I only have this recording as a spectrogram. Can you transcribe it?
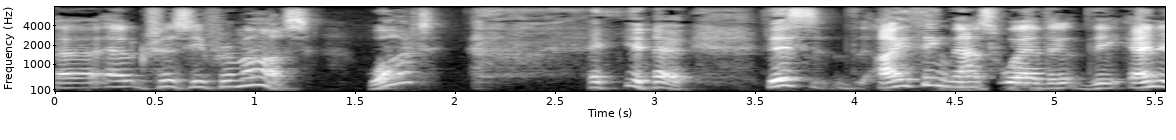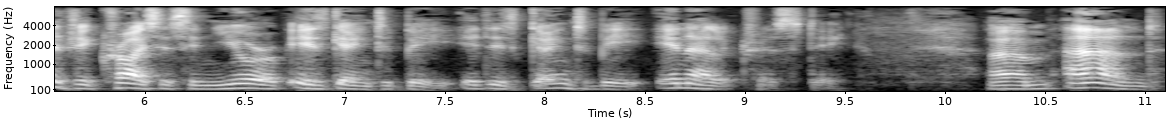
uh, electricity from us. What? you know, this, I think that's where the, the energy crisis in Europe is going to be. It is going to be in electricity. Um, and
